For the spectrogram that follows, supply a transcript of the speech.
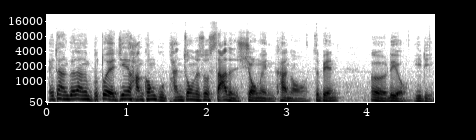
哎，大然哥，大然不对，今天航空股盘中的时候杀的很凶哎，你看哦，这边二六一零，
